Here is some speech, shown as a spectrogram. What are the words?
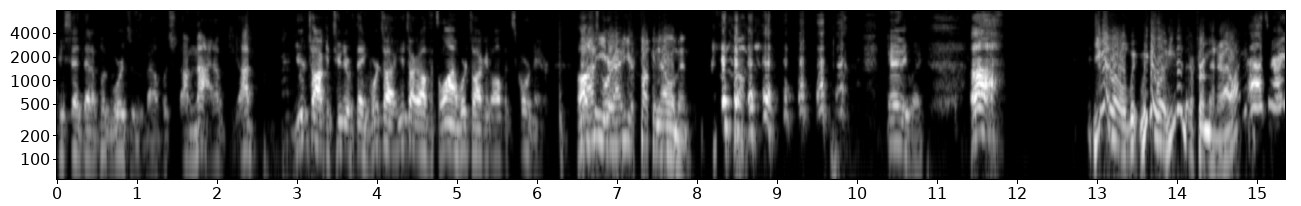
he said that I'm putting words in his mouth, which I'm not. I'm, I'm, you're talking two different things. We're talking. You're talking offensive line. We're talking offense coordinator. out of your out of your fucking element. coordinator- anyway, ah, You got a little. We, we got a little heated there for a minute. I like it. that's all right.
